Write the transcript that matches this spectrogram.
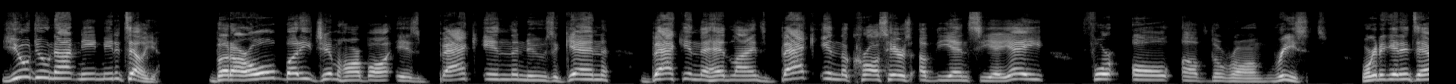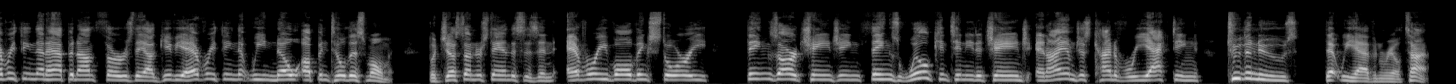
you do not need me to tell you, but our old buddy Jim Harbaugh is back in the news again, back in the headlines, back in the crosshairs of the NCAA for all of the wrong reasons. We're going to get into everything that happened on Thursday. I'll give you everything that we know up until this moment. But just understand this is an ever evolving story. Things are changing, things will continue to change. And I am just kind of reacting to the news that we have in real time.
